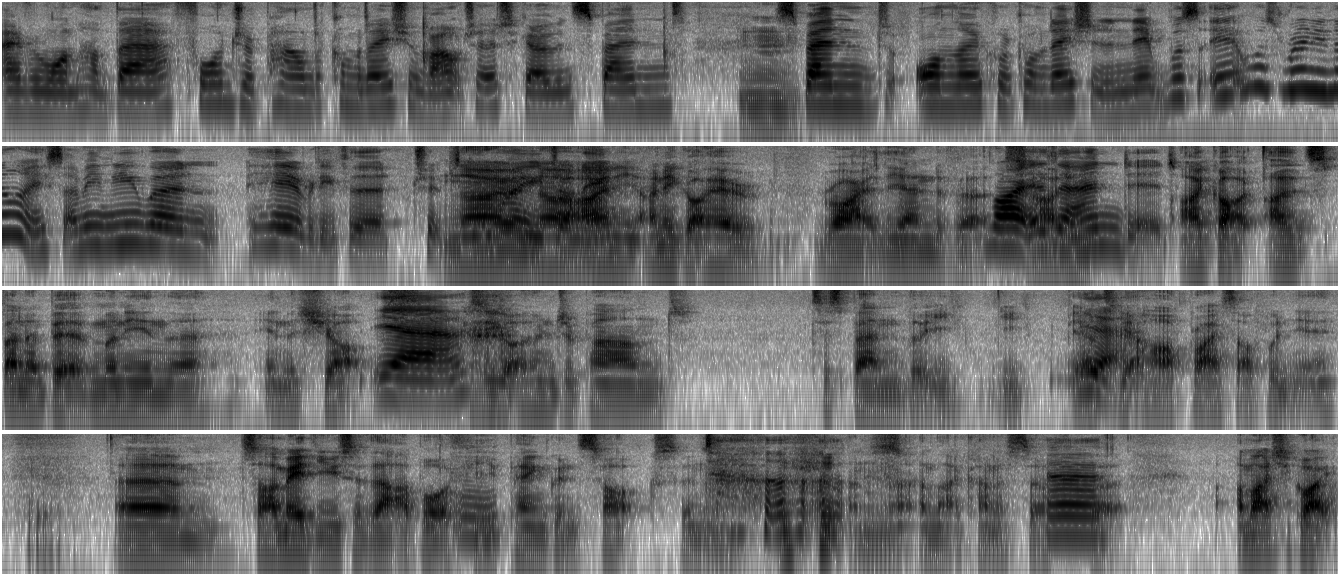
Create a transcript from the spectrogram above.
everyone had their four hundred pound accommodation voucher to go and spend Mm. spend on local accommodation, and it was it was really nice. I mean, you weren't here really for the trip scheme, No, were you, no, Johnny? I only, I only got here right at the end of it. right so as I it ended. I got I spent a bit of money in the in the shop. yeah. Because you got a hundred pound to spend, but you you'd be able Yeah. to get half price off, wouldn't you? Yeah. Um, so I made use of that. I bought a few Mm. penguin socks and, and and that kind of stuff. Yeah. But I'm actually quite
